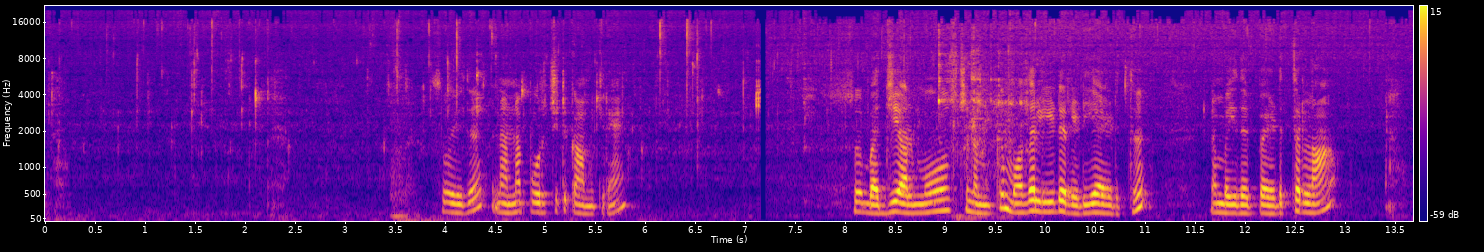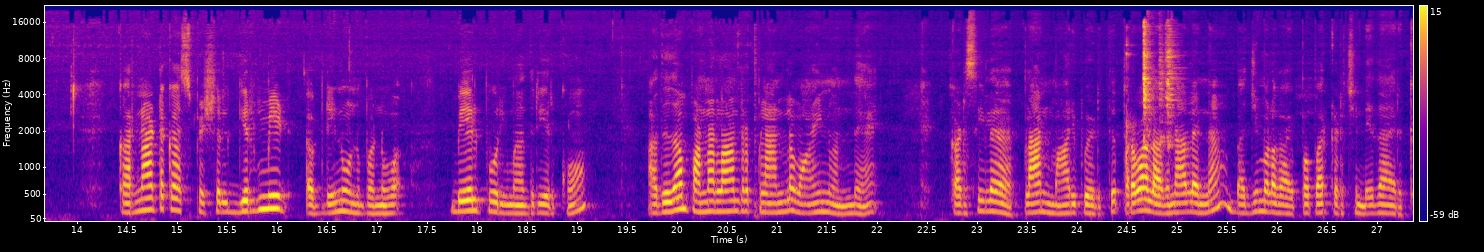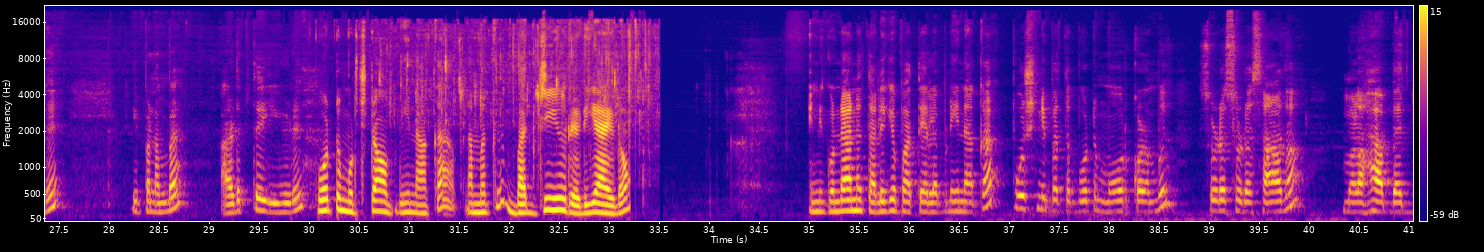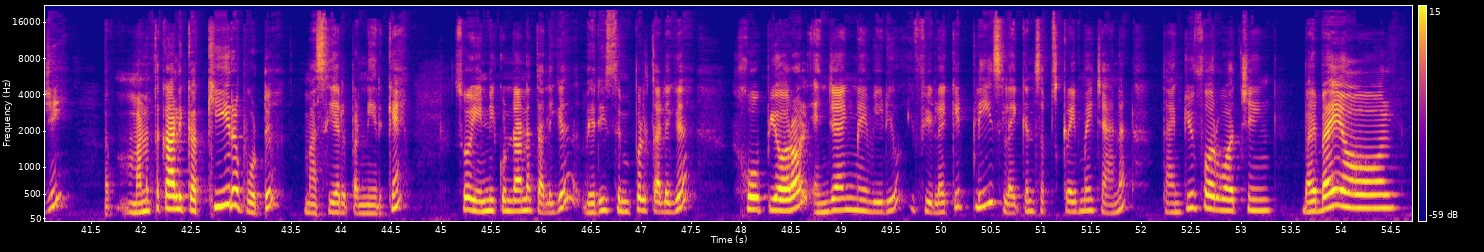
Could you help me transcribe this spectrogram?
ஸோ இதை நல்லா பொரிச்சிட்டு காமிக்கிறேன். ஸோ பஜ்ஜி ஆல்மோஸ்ட் நமக்கு முதல் ஈடு ரெடியாக எடுத்து நம்ம இதை இப்போ எடுத்துடலாம். கர்நாடகா ஸ்பெஷல் கிர்மிட் அப்படின்னு ஒன்று பண்ணுவாள் பேல்பூரி மாதிரி இருக்கும். அதுதான் பண்ணலான்ற பிளானில் வாங்கின்னு வந்தேன். கடைசியில் பிளான் மாறி போயிடுத்து. பரவாயில்ல அதனால் என்ன? பஜ்ஜி மிளகா எப்போ பார் கிடச்சிட்டே தான் இருக்குது இப்போ நம்ம அடுத்த ஈடு போட்டு முடிச்சிட்டோம் அப்படின்னாக்கா நமக்கு பஜ்ஜியும் ரெடி ஆகிடும் இன்னைக்கு உண்டான தலிகை பார்த்தேன் அப்படின்னாக்கா பூஷணி பத்தை போட்டு மோர் குழம்பு சுட சுட சாதம் மிளகா பஜ்ஜி மணத்தக்காளிக்காய் கீரை போட்டு மசியல் பண்ணியிருக்கேன். ஸோ இன்னைக்கு உண்டான தலிகை very simple Hope you're all enjoying my video. If you like it, please like and subscribe my channel. Thank you for watching. Bye bye all.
